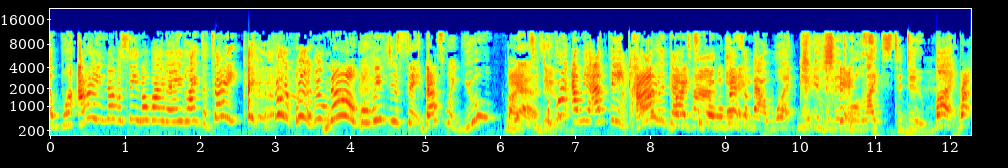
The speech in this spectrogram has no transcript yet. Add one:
Well, I ain't never seen nobody that ain't like to take. No, but we just say that's what you like Yes. to do. Right, I mean, I think I holiday like to time go away. is about what the individual likes to do. But Right.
